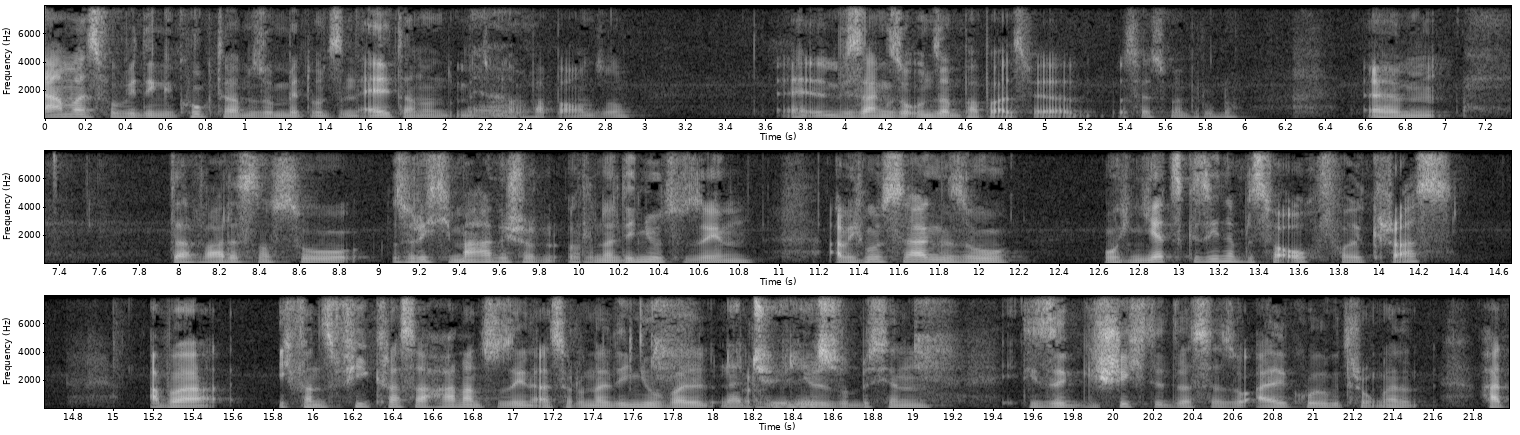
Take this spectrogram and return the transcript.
Damals, wo wir den geguckt haben, so mit unseren Eltern und mit Ja. unserem Papa und so. Äh, wir sagen so unserem Papa, als wäre, was heißt mein Bruder? Ähm, da war das noch so, so richtig magisch, Ronaldinho zu sehen. Aber ich muss sagen, so, wo ich ihn jetzt gesehen habe, das war auch voll krass. Aber ich fand es viel krasser, Haaland zu sehen als Ronaldinho, weil Natürlich. Ronaldinho so ein bisschen diese Geschichte, dass er so Alkohol getrunken hat, hat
